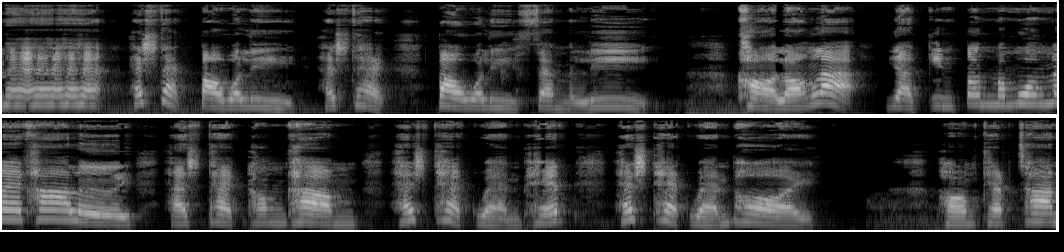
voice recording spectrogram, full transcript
แม่แฮชแท็กเปาวลีแฮชแท็กเปาวลีแฟมิลี่ขอร้องล่ะ อยากกินต้นมะม่วงแม่ข้าเลยแฮชแท็กทองคำแฮชแท็กแหวนเพชรแฮชแท็กแหวนพลอย พร้อมแคปชั่น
